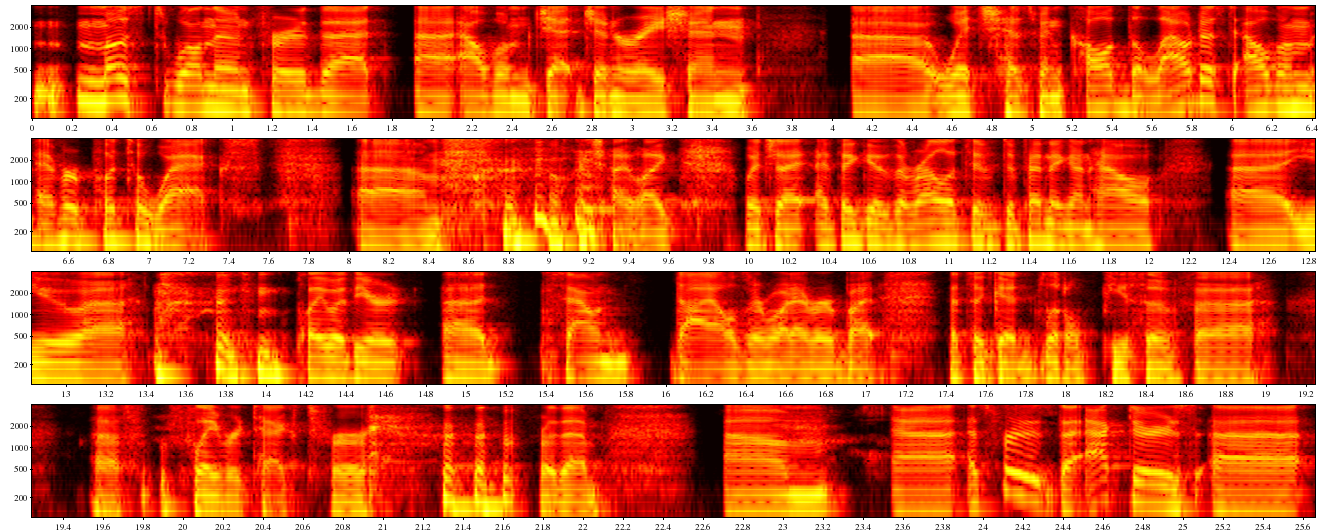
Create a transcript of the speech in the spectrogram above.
most well known for that uh, album Jet Generation. Uh, which has been called the loudest album ever put to wax, um, which I like, which I, I think is a relative depending on how uh, you uh, play with your uh, sound dials or whatever. But that's a good little piece of uh, f- flavor text for for them. Um, as for the actors, the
